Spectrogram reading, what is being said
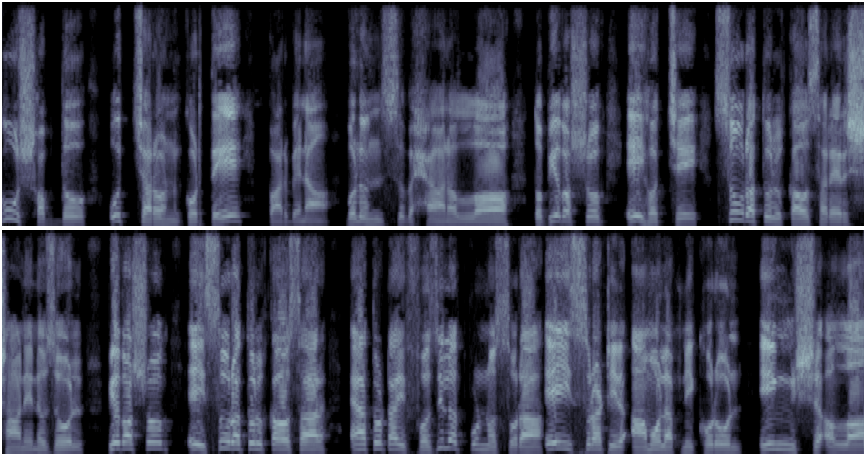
কুশব্দ উচ্চারণ করতে পারবে না। বলুন, সুবহানাল্লাহ। তো প্রিয় দর্শক, এই হচ্ছে সূরাতুল কাউসারের শানে নজুল। প্রিয় দর্শক, এই সূরাতুল কাউসার এতটাই ফজিলতপূর্ণ সূরা, এই সূরাটির আমল আপনি করুন, ইনশাআল্লাহ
